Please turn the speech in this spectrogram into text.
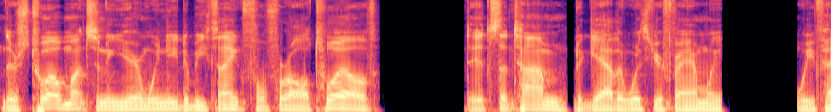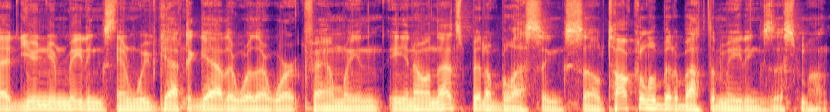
There's 12 months in a year, and we need to be thankful for all 12. It's the time to gather with your family. We've had union meetings and we've got to gather with our work family, and you know, and that's been a blessing. So, talk a little bit about the meetings this month.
